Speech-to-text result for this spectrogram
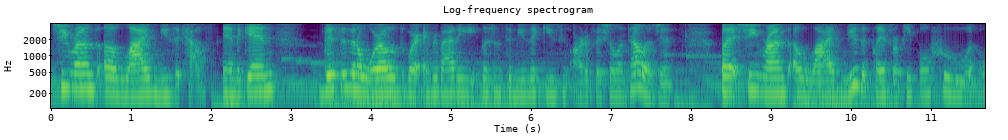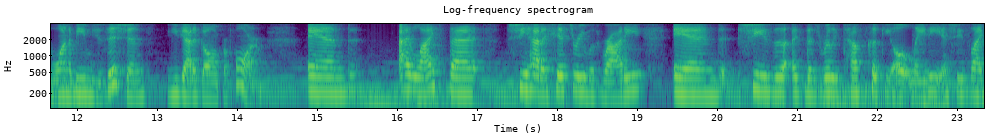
she runs a live music house and again this is in a world where everybody listens to music using artificial intelligence but she runs a live music place where people who want to be musicians, you got to go and perform. And I liked that she had a history with Roddy and she's this really tough cookie old lady and she's like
